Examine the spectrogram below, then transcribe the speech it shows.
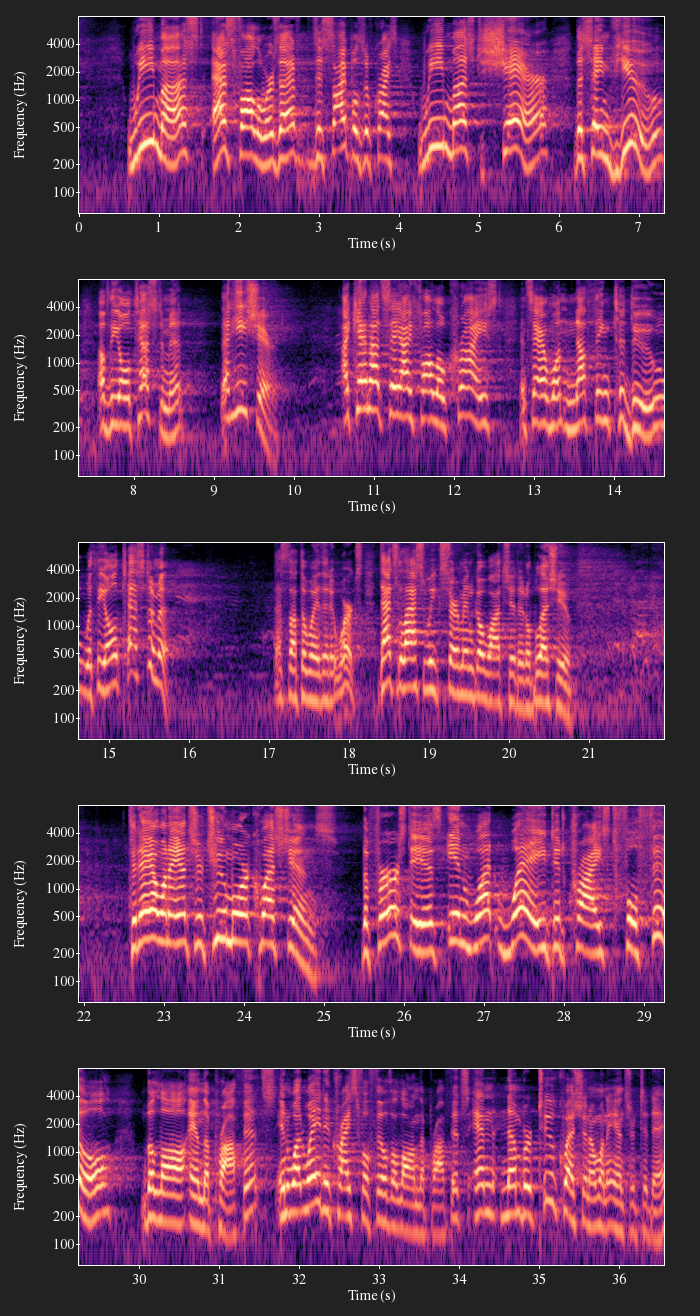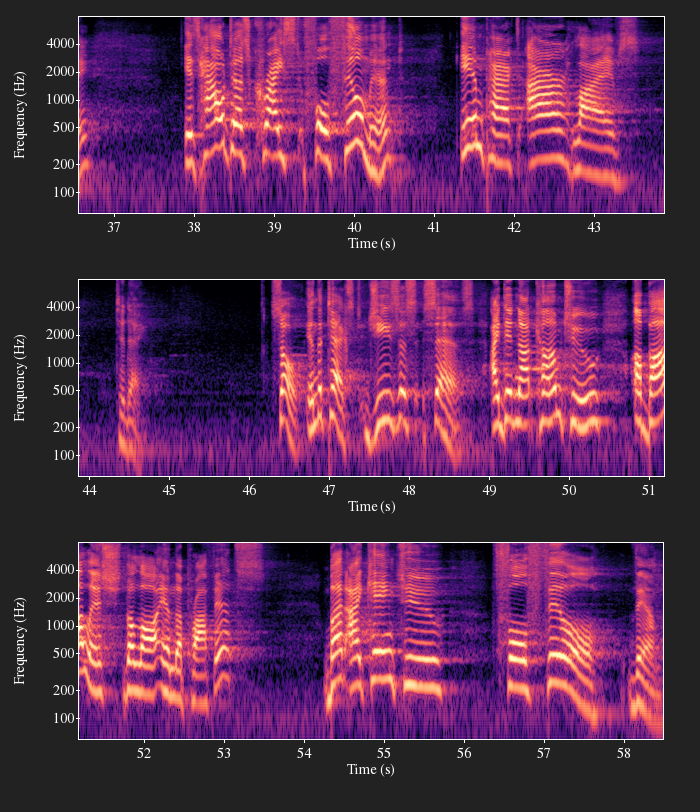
we must, as followers, uh, as disciples of Christ, we must share the same view of the Old Testament that he shared. I cannot say I follow Christ and say I want nothing to do with the Old Testament. That's not the way that it works. That's last week's sermon. Go watch it, it'll bless you. Today, I want to answer two more questions. The first is In what way did Christ fulfill the law and the prophets? In what way did Christ fulfill the law and the prophets? And number two question I want to answer today is How does Christ's fulfillment impact our lives today? So, in the text, Jesus says, I did not come to abolish the law and the prophets, but I came to fulfill them.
